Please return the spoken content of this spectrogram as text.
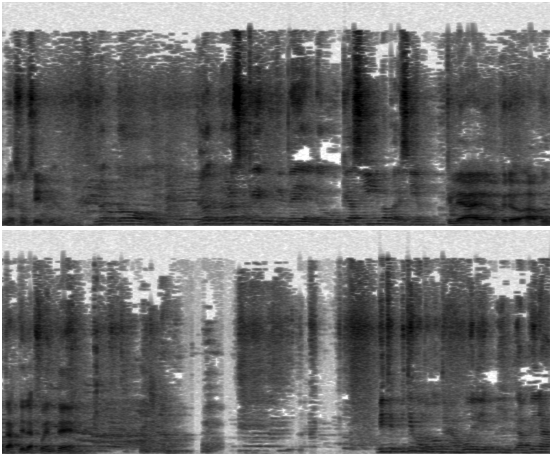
no es un sitio. No, no, no, no lo saqué de Wikipedia, lo busqué así y me aparecía. Claro, pero apuntaste la fuente. ¿Viste, ¿Viste cuando entras a Google y, y apenas,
